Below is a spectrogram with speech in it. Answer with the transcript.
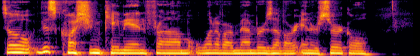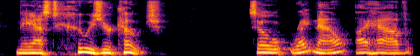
So this question came in from one of our members of our inner circle they asked, Who is your coach? So, right now, I have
